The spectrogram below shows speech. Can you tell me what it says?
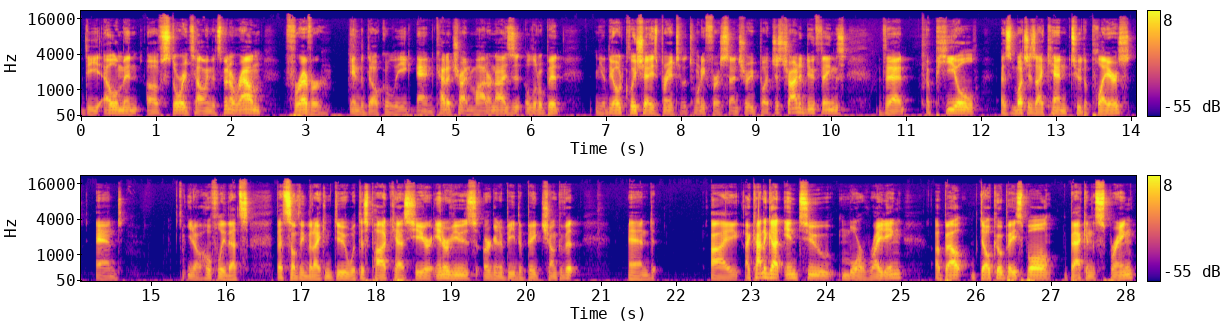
the element of storytelling that's been around forever in the delco league and kind of try and modernize it a little bit. You know the old cliches bring it to the 21st century but just trying to do things that appeal as much as i can to the players and you know hopefully that's that's something that I can do with this podcast here. Interviews are going to be the big chunk of it. And I I kind of got into more writing about Delco baseball back in the spring.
